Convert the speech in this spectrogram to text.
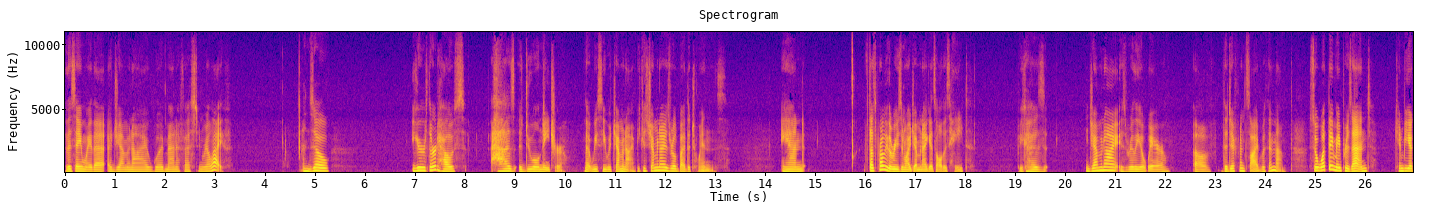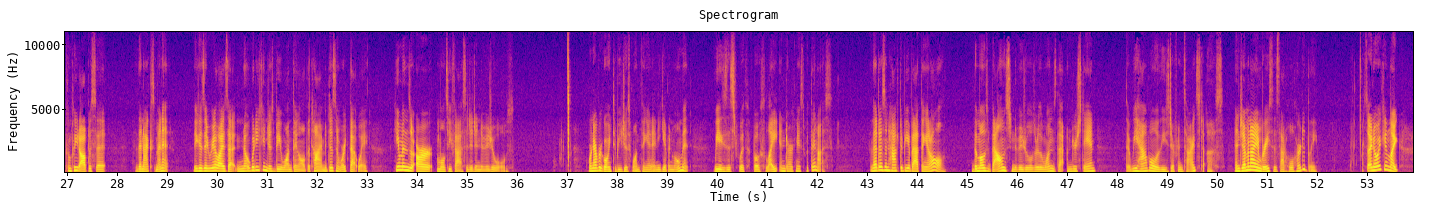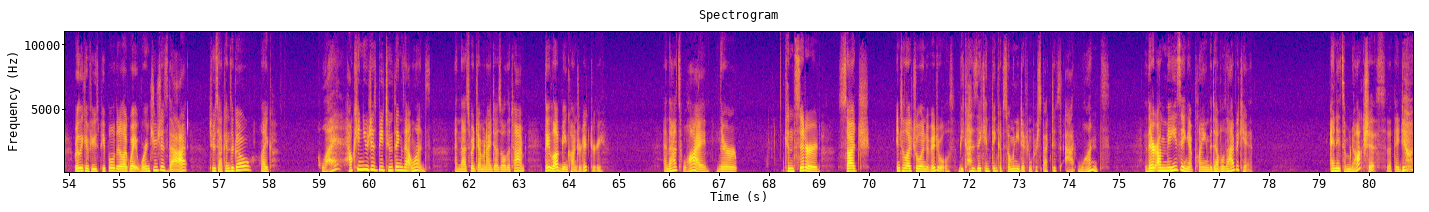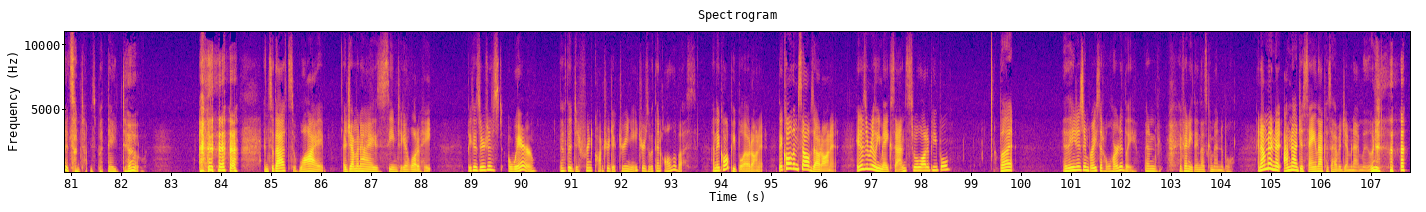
the same way that a Gemini would manifest in real life. And so your third house has a dual nature that we see with Gemini because Gemini is ruled by the twins. And that's probably the reason why Gemini gets all this hate because Gemini is really aware of the different side within them. So, what they may present can be a complete opposite the next minute because they realize that nobody can just be one thing all the time. It doesn't work that way. Humans are multifaceted individuals. We're never going to be just one thing at any given moment. We exist with both light and darkness within us. And that doesn't have to be a bad thing at all. The most balanced individuals are the ones that understand that we have all of these different sides to us. And Gemini embraces that wholeheartedly. So I know I can like really confuse people. They're like, wait, weren't you just that two seconds ago? Like, what? How can you just be two things at once? And that's what Gemini does all the time. They love being contradictory. And that's why they're considered such intellectual individuals because they can think of so many different perspectives at once. They're amazing at playing the devil's advocate. And it's obnoxious that they do it sometimes, but they do. and so that's why a Geminis seem to get a lot of hate because they're just aware of the different contradictory natures within all of us. And they call people out on it. They call themselves out on it. It doesn't really make sense to a lot of people, but they just embrace it wholeheartedly. And if anything, that's commendable. And I'm not I'm not just saying that because I have a Gemini moon,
